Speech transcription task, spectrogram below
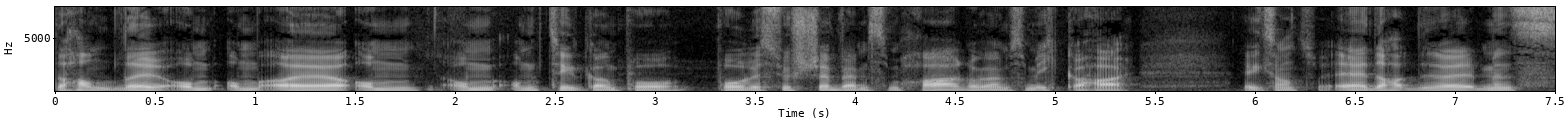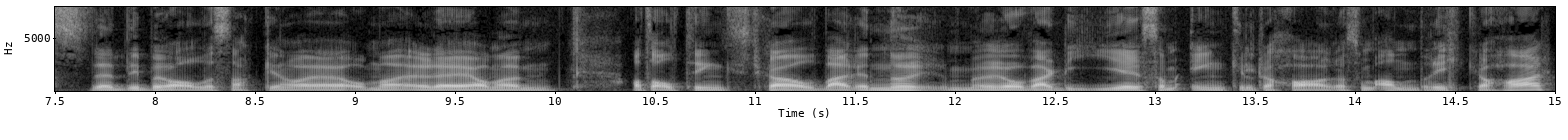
Det handler om, om, eh, om, om tilgang på, på ressurser, hvem som har, og hvem som ikke har. Ikke sant? Det, mens det liberale snakket om, om, at allting skal være normer og verdier som enkelte har og som andre ikke har,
